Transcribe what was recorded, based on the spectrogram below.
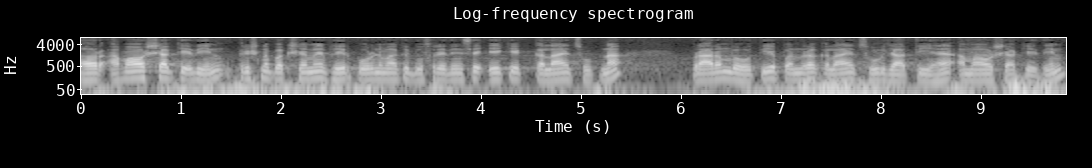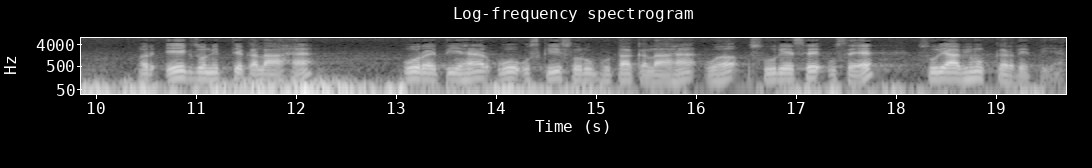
और अमावस्या के दिन कृष्ण पक्ष में फिर पूर्णिमा के दूसरे दिन से एक एक कलाएँ छूटना प्रारंभ होती है, पंद्रह कलाएँ छूट जाती हैं अमावस्या के दिन। और एक जो नित्य कला है, वो रहती है और वो उसकी स्वरूपभूता कला है, वह सूर्य से उसे सूर्याभिमुख कर देती है।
